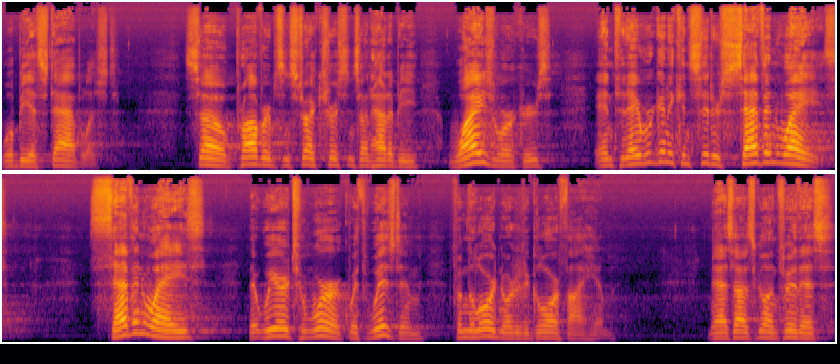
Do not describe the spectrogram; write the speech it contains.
will be established." So, Proverbs instructs Christians on how to be wise workers, and today we're going to consider seven ways, seven ways that we are to work with wisdom from the Lord in order to glorify Him. Now, as I was going through this,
